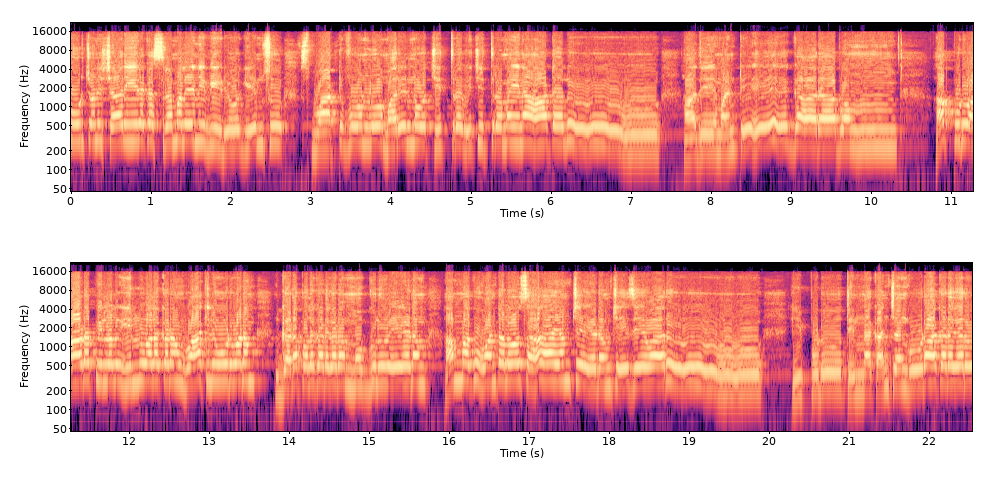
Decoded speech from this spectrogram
కూర్చొని శారీరక శ్రమ లేని వీడియో గేమ్స్ స్మార్ట్ ఫోన్లో మరెన్నో చిత్ర విచిత్రమైన ఆటలు. అదేమంటే గారాబం అప్పుడు ఆడపిల్లలు ఇల్లు అలకడం వాకిలి ఊడవడం గడపలు కడగడం ముగ్గులు వేయడం అమ్మకు వంటలో సహాయం చేయడం చేసేవారు. ఇప్పుడు తిన్న కంచం కూడా కడగరు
